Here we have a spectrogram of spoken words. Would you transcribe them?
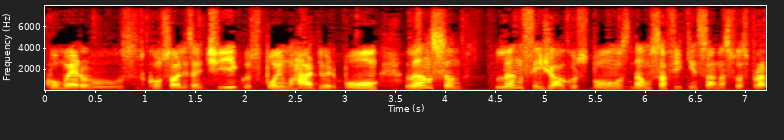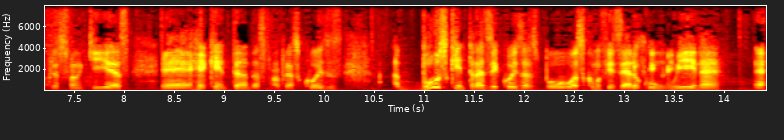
como eram os consoles antigos, põem um hardware bom, lançam lancem jogos bons, não só fiquem só nas suas próprias franquias, é, requentando as próprias coisas. Busquem trazer coisas boas, como fizeram com o Wii, né? É,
